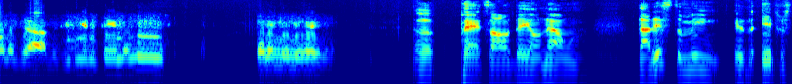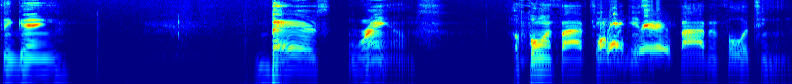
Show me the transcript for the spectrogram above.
on the job. If you need a team to lose, put them in the ring. uh, Pats all day on that one. Now this to me is an interesting game. Bears Rams, a four and five team like against a five and four team.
